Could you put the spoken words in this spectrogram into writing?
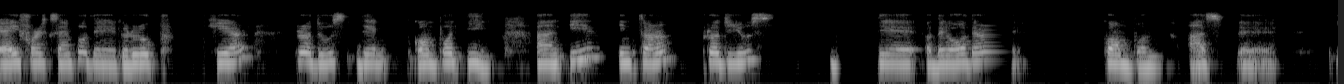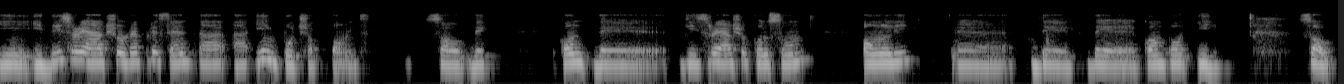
A, for example, the group here produce the compound E, and E in turn produce the, the other compound as uh, this reaction represent a, a input point. So the con the, this reaction consume only uh, the, the compound E. So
